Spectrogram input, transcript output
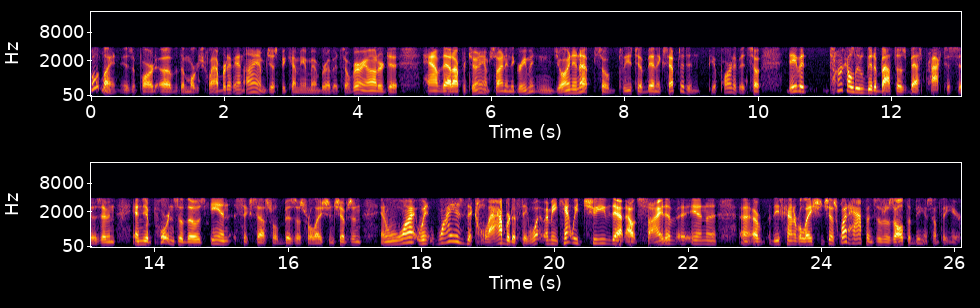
Quoteline is a part of the Mortgage Collaborative, and I am just becoming a member of it. So very honored to have that opportunity. I'm signing the agreement and joining up. So pleased to have been accepted and be a part of it. So, David, talk a little bit about those best practices and and the importance of those in successful business relationships and and why why is the collaborative thing what I mean can't we achieve that outside of uh, in a, a, these kind of relationships what happens as a result of being something here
